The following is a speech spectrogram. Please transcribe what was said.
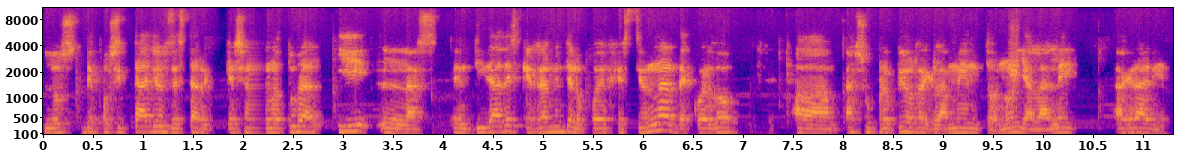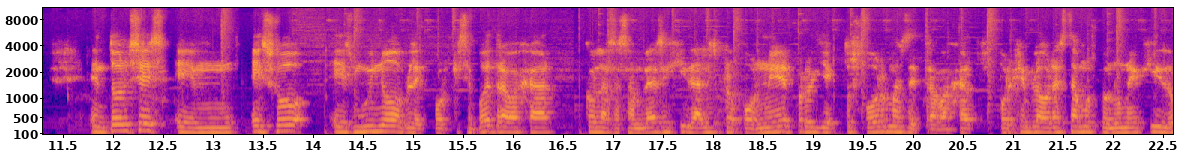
los depositarios de esta riqueza natural y las entidades que realmente lo pueden gestionar de acuerdo a, su propio reglamento ¿no? y a la ley agraria. Entonces, em, eso es muy noble porque se puede trabajar con las asambleas ejidales, proponer proyectos, formas de trabajar. Por ejemplo, ahora estamos con un ejido,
